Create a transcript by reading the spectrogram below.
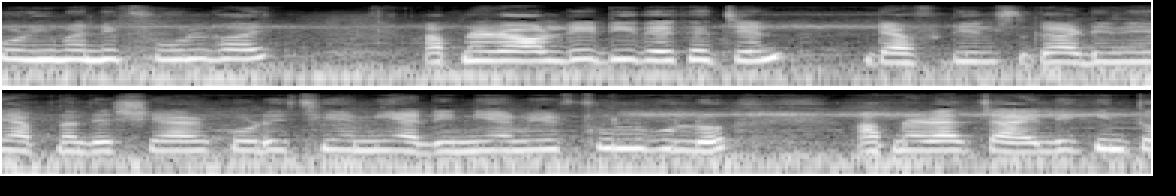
পরিমাণে ফুল হয়। আপনারা অলরেডি দেখেছেন ড্যাফডিলস গার্ডেনে আপনাদের শেয়ার করেছি আমি অ্যাডিনিয়ামের ফুলগুলো। আপনারা চাইলে কিন্তু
